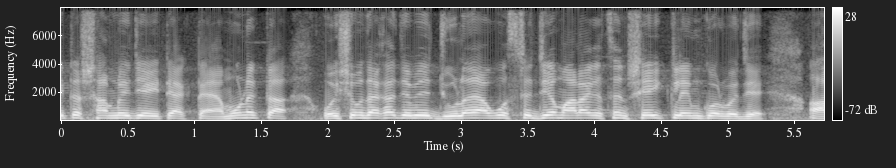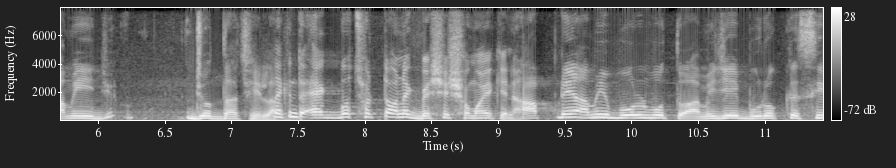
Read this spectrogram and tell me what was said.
এটার সামনে যে এটা একটা এমন একটা, ওই সময় দেখা যাবে জুলাই আগস্টে যে মারা গেছেন, সেই ক্লেম করবে যে আমি যোদ্ধা ছিলাম। কিন্তু এক বছরটা অনেক বেশি সময় কিনা। আপনি আমি বলব তো আমি যে ব্যুরোক্রেসি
